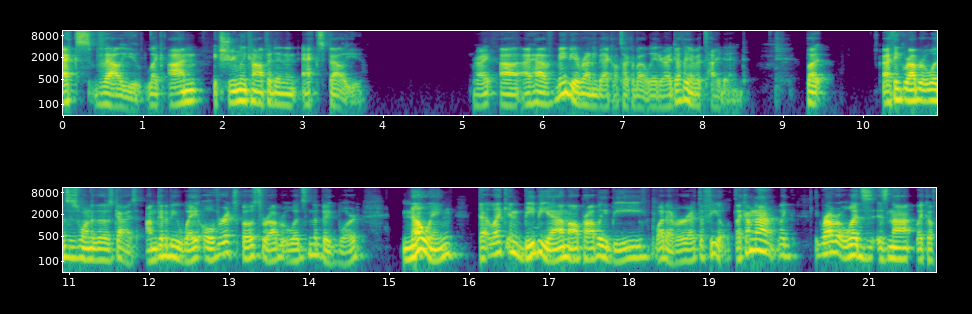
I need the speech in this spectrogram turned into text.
X value. Like I'm extremely confident in X value. Right. Uh, I have maybe a running back I'll talk about later. I definitely have a tight end. But I think Robert Woods is one of those guys. I'm going to be way overexposed to Robert Woods in the big board, knowing that, like in BBM, I'll probably be whatever at the field. Like I'm not like, like Robert Woods is not like a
